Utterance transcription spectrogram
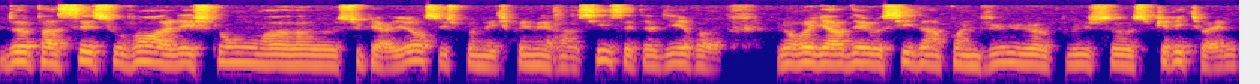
de passer souvent à l'échelon euh, supérieur, si je peux m'exprimer ainsi, c'est-à-dire le regarder aussi d'un point de vue plus spirituel,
